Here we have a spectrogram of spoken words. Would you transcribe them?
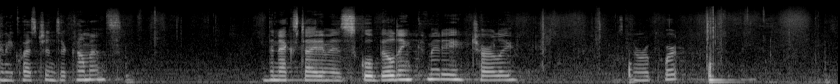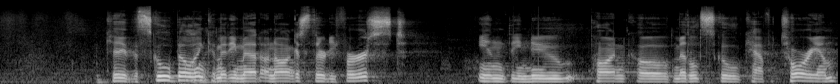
Any questions or comments? The next item is School Building Committee. Charlie report. Okay, the School Building Committee met on August 31st in the new Pond Cove Middle School cafetorium.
